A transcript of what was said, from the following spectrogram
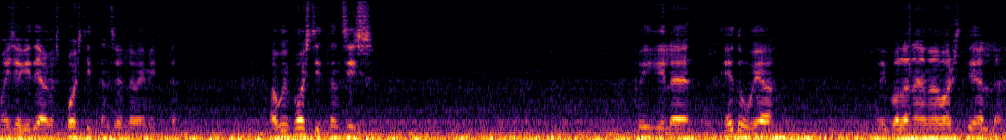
ma isegi ei tea, kas postitan selle või mitte. aga kui postitan, siis kõigile edu ja võib-olla näeme varsti jälle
